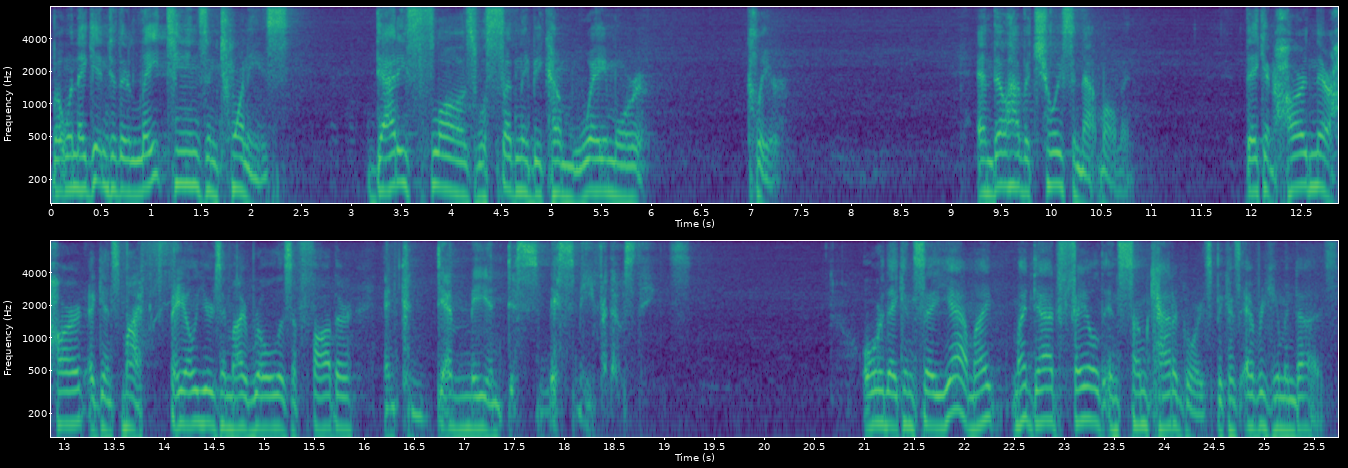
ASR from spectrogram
But when they get into their late teens and 20s, daddy's flaws will suddenly become way more clear. And they'll have a choice in that moment. They can harden their heart against my failures in my role as a father and condemn me and dismiss me for those things. Or they can say, yeah, my, my dad failed in some categories because every human does.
